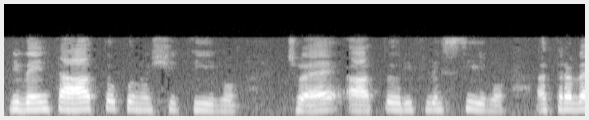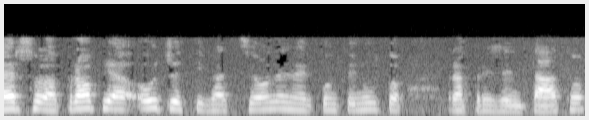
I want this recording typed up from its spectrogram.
diventa atto conoscitivo, cioè atto riflessivo, attraverso la propria oggettivazione nel contenuto rappresentato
